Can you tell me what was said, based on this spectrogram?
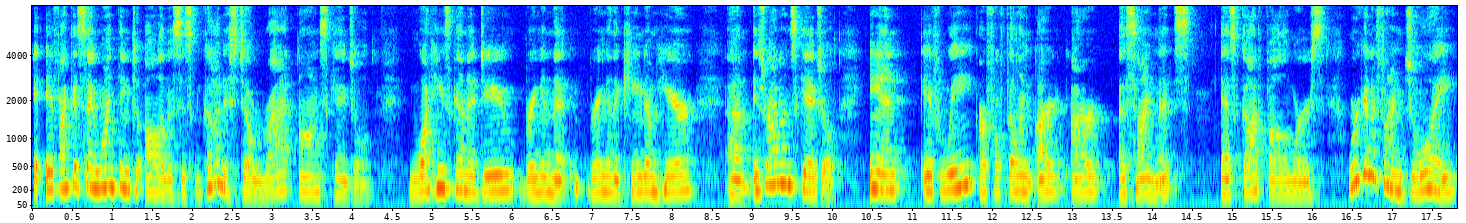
If I could say one thing to all of us is God is still right on schedule. What He's going to do, bringing the bringing the kingdom here, um, is right on schedule. And if we are fulfilling our our assignments as God followers, we're going to find joy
